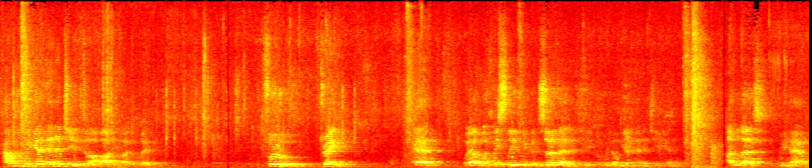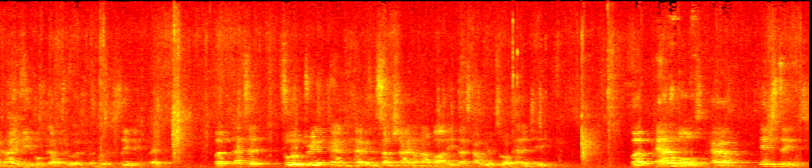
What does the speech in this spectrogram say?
How do we get energy into our body, by the way? Food, drink, and, well, when we sleep, we conserve energy, but we don't get energy in, unless we have an IV hooked up to us when we're sleeping, right? But that's it. Food, drink, and having the sunshine on our body, that's how we absorb energy. But animals have instincts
